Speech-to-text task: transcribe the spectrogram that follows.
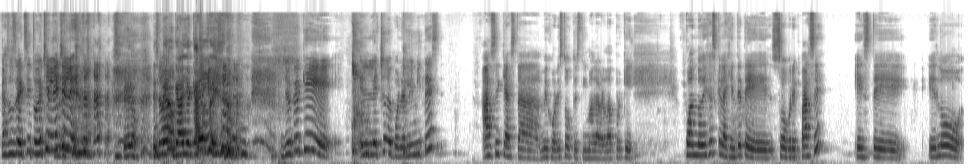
Casos de éxito, échenle, échenle. espero, espero que haya casos de éxito. Yo creo que el hecho de poner límites hace que hasta mejores tu autoestima, la verdad, porque cuando dejas que la gente te sobrepase, este, es lo,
